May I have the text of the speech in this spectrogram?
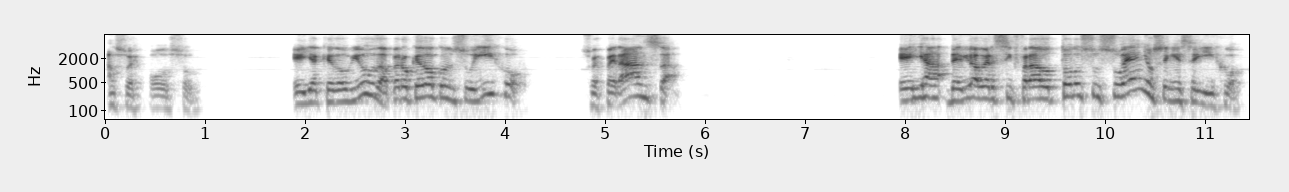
a su esposo. Ella quedó viuda, pero quedó con su hijo, su esperanza. Ella debió haber cifrado todos sus sueños en ese hijo.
